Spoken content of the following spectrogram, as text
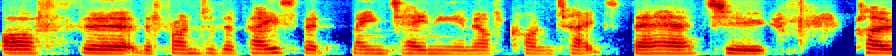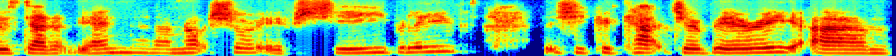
off the, the front of the pace, but maintaining enough contact there to close down at the end. And I'm not sure if she believed that she could catch Obiri, um,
